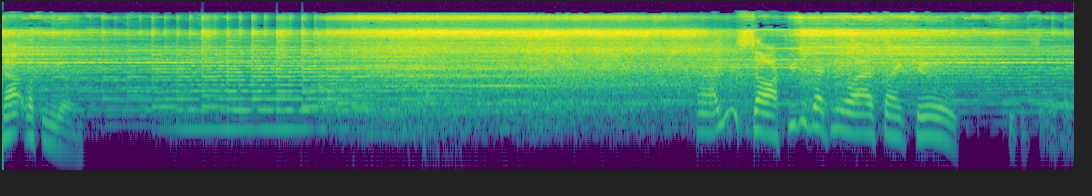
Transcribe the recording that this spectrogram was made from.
Not looking good. Ah, you suck. You did that to me last night too. Stupid servant.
